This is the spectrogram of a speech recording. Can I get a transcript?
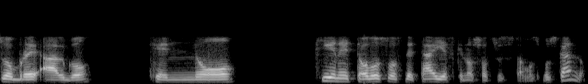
sobre algo que no tiene todos los detalles que nosotros estamos buscando.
